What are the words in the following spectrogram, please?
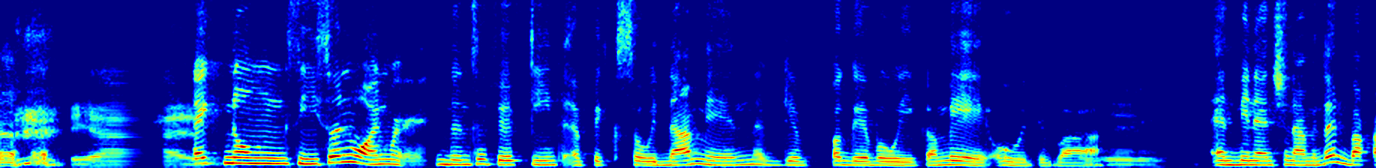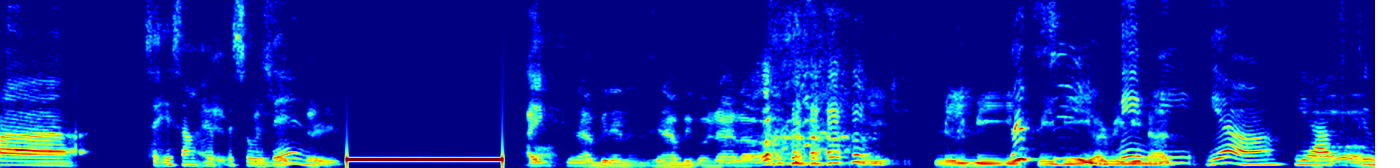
yeah. Like nung season 1, mer- dun sa 15th episode namin, nag-give, pag-giveaway kami. Oh, di ba? And minention namin dun, baka sa isang episode, din. 30. Ay, sinabi, na, sinabi ko na, no? May- maybe, Let's maybe, see. or maybe, Maybe, not. yeah, you have Oo. to,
